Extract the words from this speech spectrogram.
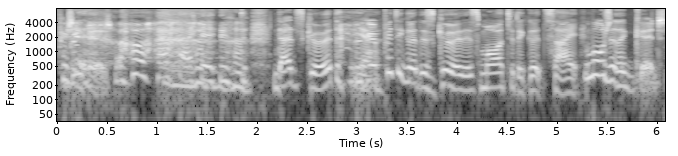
Pretty good. That's good. Yeah. Pretty good is good. It's more to the good side. More to the good.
